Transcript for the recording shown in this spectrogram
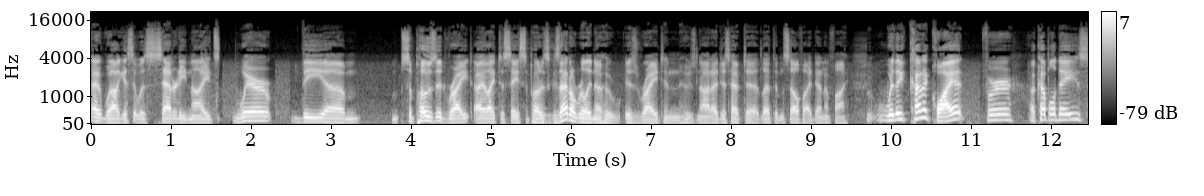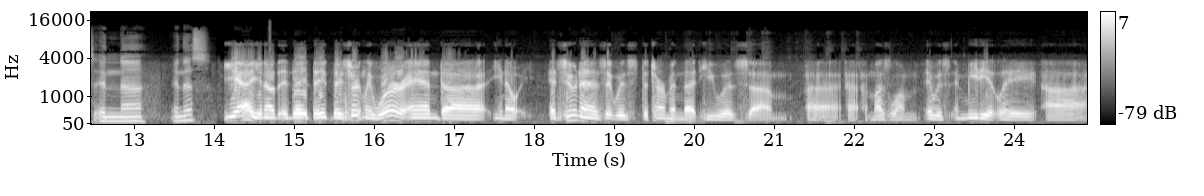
uh, well, I guess it was Saturday nights where the um, supposed right. I like to say supposed because I don't really know who is right and who's not. I just have to let them self-identify. Were they kind of quiet for a couple of days in uh, in this? Yeah, you know, they they they certainly were, and uh, you know, as soon as it was determined that he was um, uh, a Muslim, it was immediately, uh,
